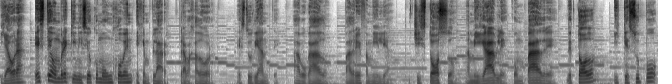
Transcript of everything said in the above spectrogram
y ahora este hombre que inició como un joven ejemplar, trabajador, estudiante, abogado, padre de familia, chistoso, amigable, compadre, de todo y que supo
